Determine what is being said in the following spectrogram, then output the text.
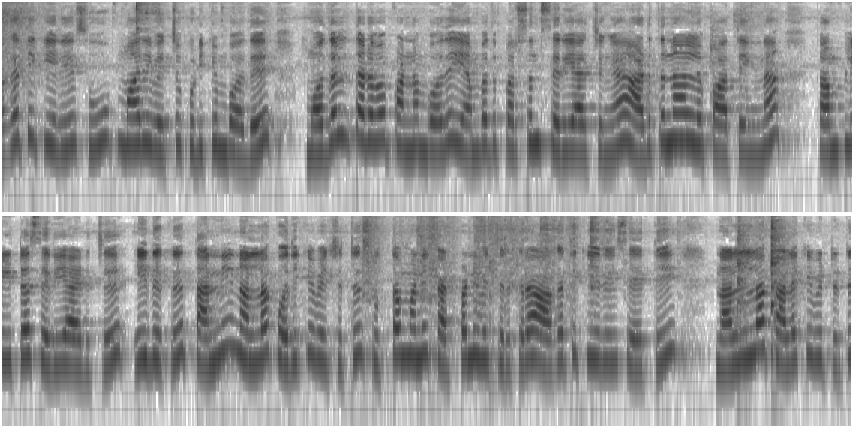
அகத்திக்கீரையை சூப் மாதிரி வச்சு குடிக்கும்போது முதல் தடவை பண்ணும்போது எண்பது பர்சன்ட் சரியாச்சுங்க. அடுத்த நாள் பார்த்தீங்கன்னா கம்ப்ளீட்டாக சரியாயிடுச்சு. இதுக்கு தண்ணி நல்லா கொதிக்க வச்சுட்டு சுத்தம் பண்ணி கட் பண்ணி வச்சுருக்கிற அகத்திக்கீரையை சேர்த்து நல்லா கலக்கி விட்டுட்டு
